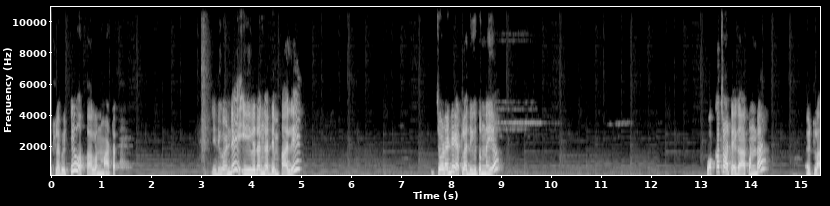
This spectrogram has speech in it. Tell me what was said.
ఇట్లా పెట్టి ఒత్తాలన్నమాట. ఇదిగోండి ఈ విధంగా దింపాలి. చూడండి ఎట్లా దిగుతున్నాయో. ఒక్క చోటే కాకుండా ఇట్లా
